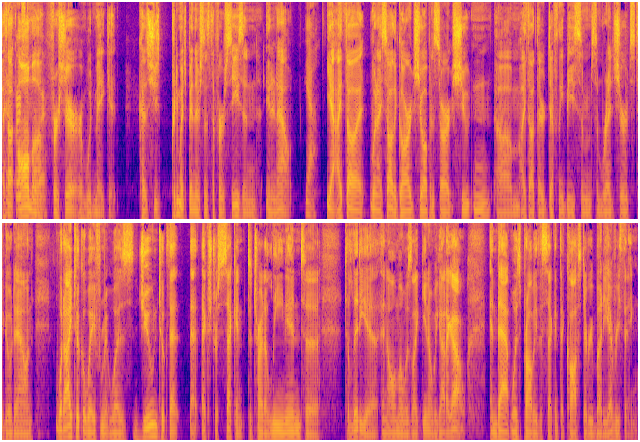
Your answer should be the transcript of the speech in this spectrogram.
I The thought Alma four. for sure would make it because she's pretty much been there since the first season, in and out. Yeah. Yeah, I thought when I saw the guards show up and start shooting, um, I thought there'd definitely be some some red shirts to go down. What I took away from it was June took that that extra second to try to lean into to Lydia, and Alma was like, you know, we gotta go, and that was probably the second that cost everybody everything.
